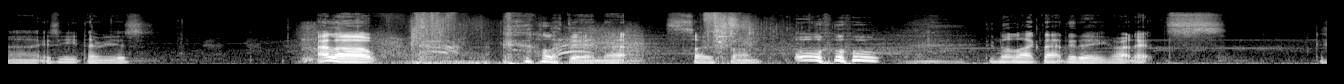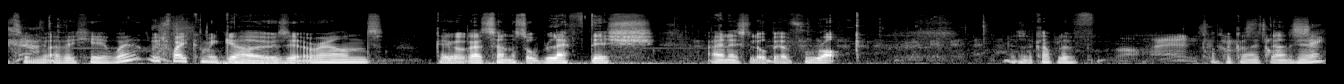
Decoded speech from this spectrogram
Uh, is he? There he is. Hello! I love doing that. So fun. Oh, did not like that, did he? Right, let's continue over here. Where? Which way can we go? Is it around? Okay, we've got to go turn the sort of leftish. And there's a little bit of rock. There's a couple of couple of guys down here.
